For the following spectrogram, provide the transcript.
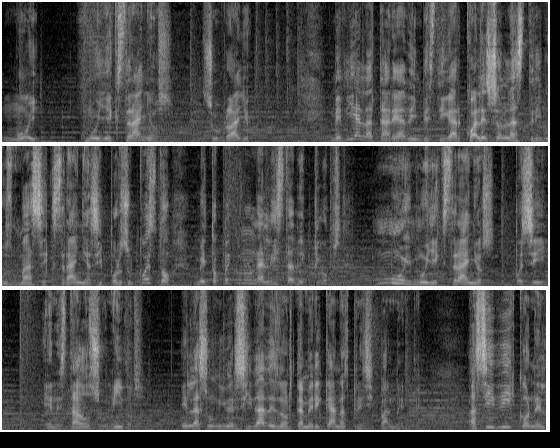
Muy, muy extraños, subrayo. Me di a la tarea de investigar cuáles son las tribus más extrañas y por supuesto me topé con una lista de clubs muy muy extraños, pues sí, en Estados Unidos, en las universidades norteamericanas principalmente. Así di con el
